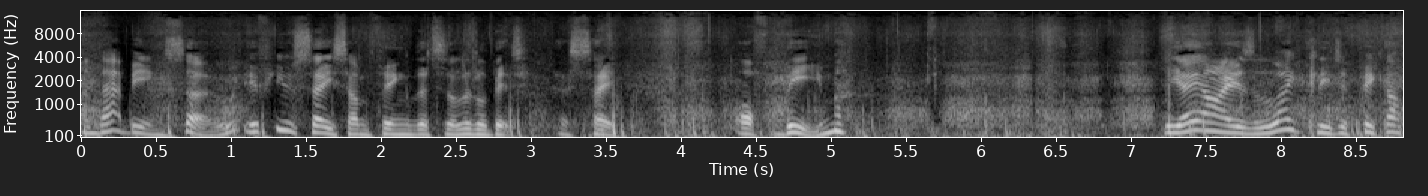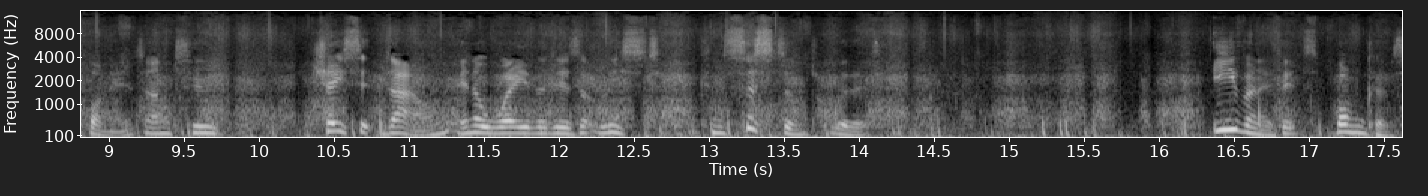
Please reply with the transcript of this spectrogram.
And that being so, if you say something that's a little bit, let's say, off beam, the AI is likely to pick up on it and to chase it down in a way that is at least consistent with it, even if it's bonkers,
